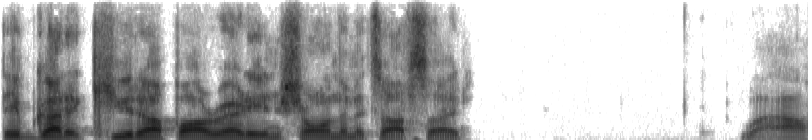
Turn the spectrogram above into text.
they've got it queued up already and showing them it's offside. Wow.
